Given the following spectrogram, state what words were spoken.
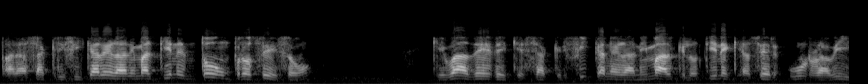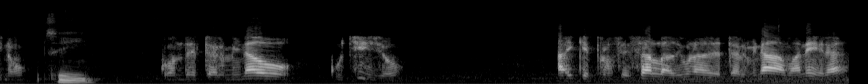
para sacrificar el animal tienen todo un proceso que va desde que sacrifican el animal, que lo tiene que hacer un rabino, sí. con determinado cuchillo, hay que procesarla de una determinada manera,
